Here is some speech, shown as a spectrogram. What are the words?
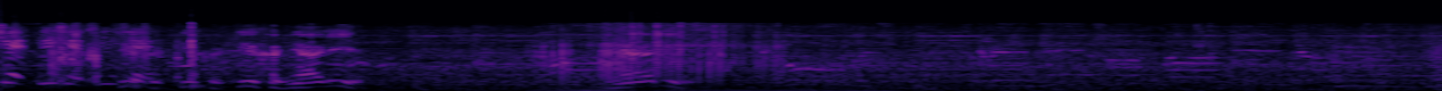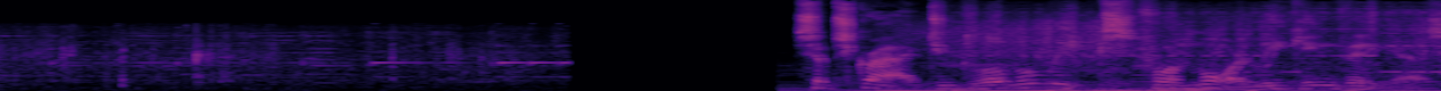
Тише, тише, тихо, тихо, не ори. Не ори. Subscribe to Global Leaks for more leaking videos.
